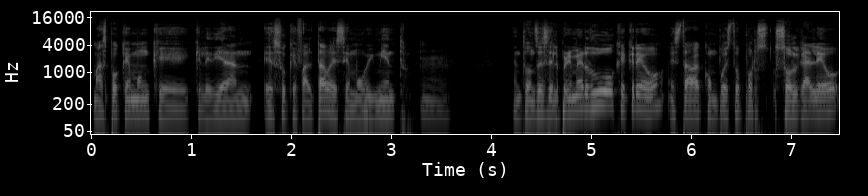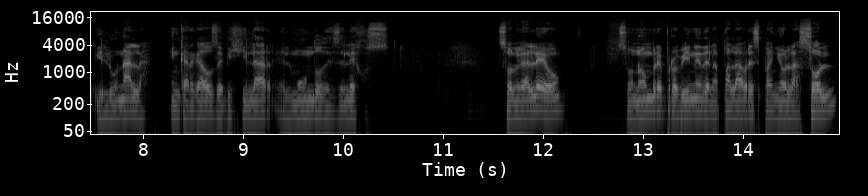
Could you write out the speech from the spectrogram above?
más Pokémon que, que le dieran eso que faltaba, ese movimiento. Mm. Entonces, el primer dúo que creó estaba compuesto por Solgaleo y Lunala, encargados de vigilar el mundo desde lejos. Solgaleo, su nombre proviene de la palabra española sol,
